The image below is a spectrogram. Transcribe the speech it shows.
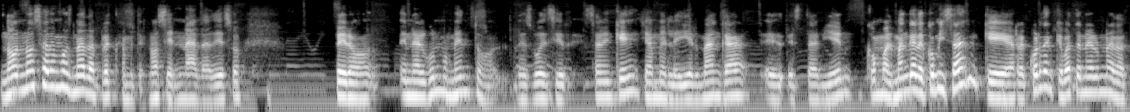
No, no sabemos nada prácticamente, no sé nada de eso. Pero en algún momento les voy a decir, ¿saben qué? Ya me leí el manga, eh, está bien. Como el manga de Komi-san, que recuerden que va a tener una,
